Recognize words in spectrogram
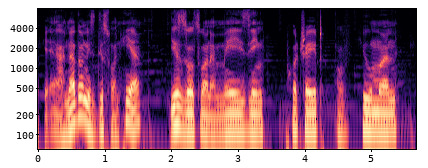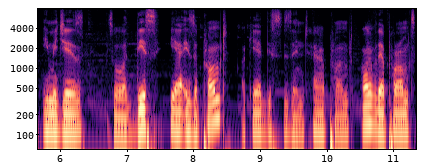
Okay another one is this one here. This is also an amazing portrait of human images. So this here is a prompt. Okay this is the entire prompt. All of the prompts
